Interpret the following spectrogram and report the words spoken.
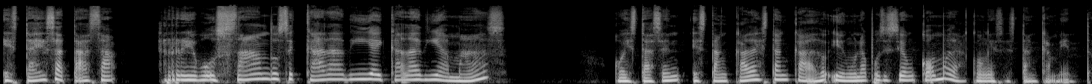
Está esa taza rebosándose cada día y cada día más. O estás estancada, estancado y en una posición cómoda con ese estancamiento.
